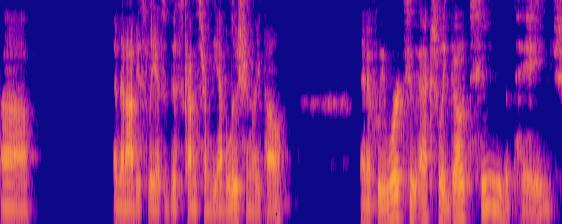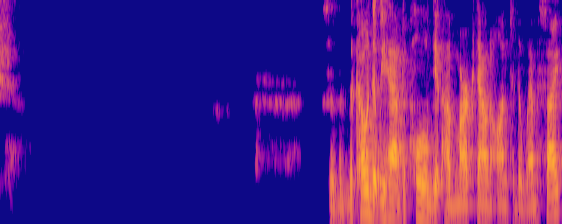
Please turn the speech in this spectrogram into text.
Uh, and then obviously as this comes from the evolution repo. And if we were to actually go to the page, so the, the code that we have to pull GitHub Markdown onto the website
